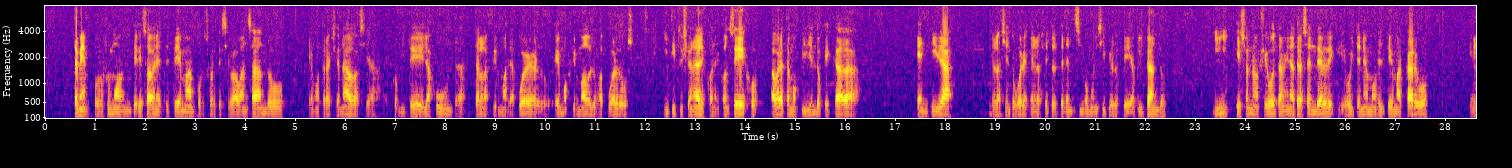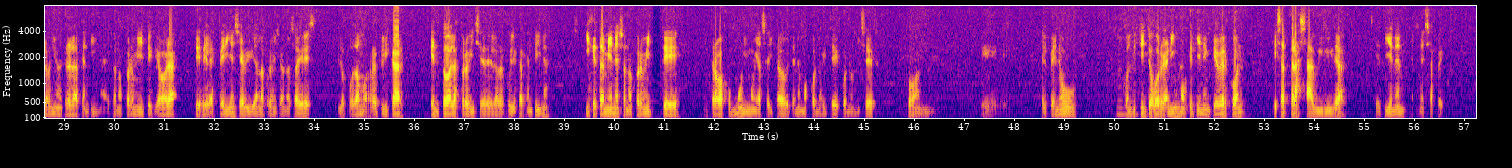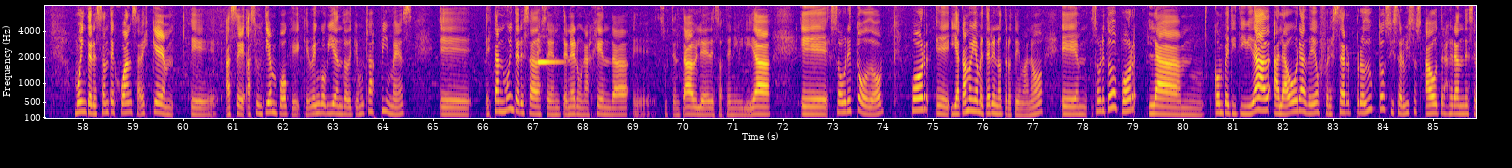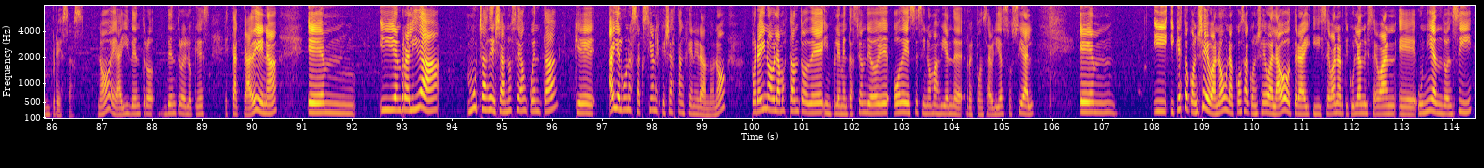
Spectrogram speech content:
también, porque fuimos interesados en este tema, por suerte se va avanzando, hemos traccionado hacia el comité, la junta, están las firmas de acuerdo, hemos firmado los acuerdos institucionales con el consejo, ahora estamos pidiendo que cada entidad en, los 135 municipios lo esté aplicando y eso nos llevó también a trascender de que hoy tenemos el tema a cargo en la Unión entre la Argentina. Eso nos permite que ahora, desde la experiencia vivida en la provincia de Buenos Aires, lo podamos replicar en todas las provincias de la República Argentina y que también eso nos permite el trabajo muy, muy aceitado que tenemos con OIT, con UNICEF, con eh, el PNUD, con distintos organismos que tienen que ver con esa trazabilidad que tienen en ese aspecto. Muy interesante, Juan. Sabes que eh, hace, hace un tiempo que, vengo viendo de que muchas pymes eh, están muy interesadas en tener una agenda eh, sustentable, de sostenibilidad, sobre todo por, y acá me voy a meter en otro tema, ¿no? sobre todo por la mm, competitividad a la hora de ofrecer productos y servicios a otras grandes empresas. ¿no? Eh, ahí dentro, dentro de lo que es esta cadena. Em, y en realidad, muchas de ellas no se dan cuenta que hay algunas acciones que ya están generando, ¿no? Por ahí no hablamos tanto de implementación de ODS, sino más bien de responsabilidad social. Em, y, que esto conlleva, ¿no? Una cosa conlleva a la otra y, se van articulando y se van eh, uniendo en sí.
